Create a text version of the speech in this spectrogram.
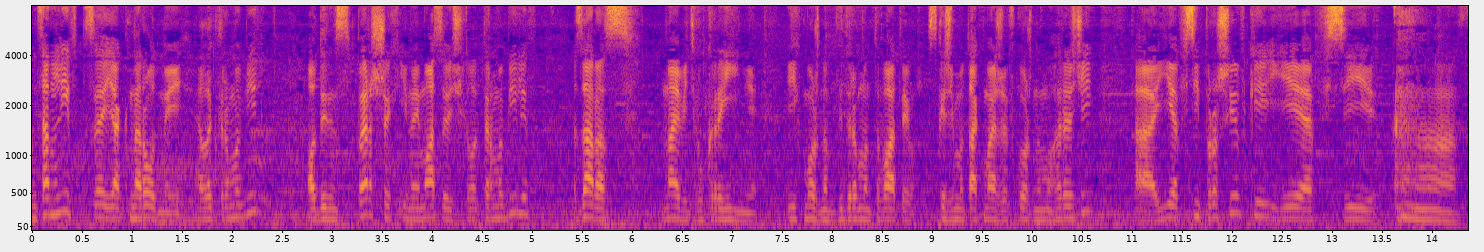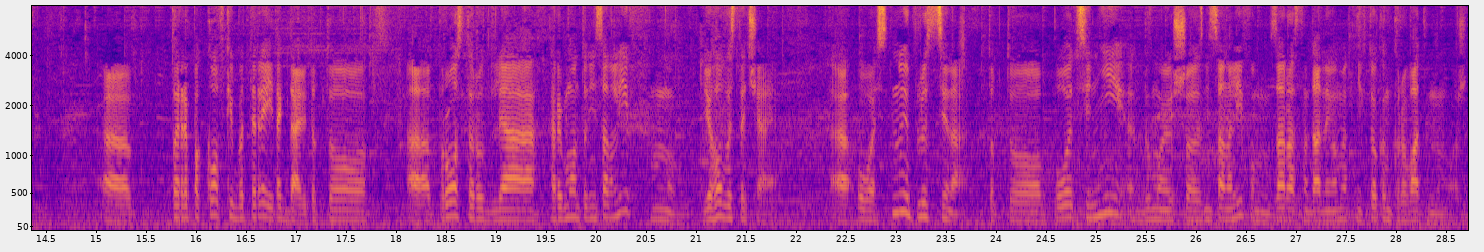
Nissan Leaf – це як народний електромобіль, один з перших і наймасовіших електромобілів. Зараз навіть в Україні їх можна відремонтувати, скажімо так, майже в кожному гаражі. Є всі прошивки, є всі перепаковки батарей і так далі. Тобто простору для ремонту Nissan Leaf ну, його вистачає. Ось, ну і плюс ціна. Тобто, по ціні, думаю, що з Nissan Leaf зараз на даний момент ніхто конкурувати не може.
